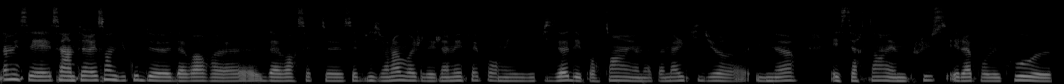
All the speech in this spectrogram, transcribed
Non, mais c'est intéressant du coup d'avoir euh, d'avoir cette, euh, cette vision-là. Moi, je l'ai jamais fait pour mes épisodes et pourtant, il y en a pas mal qui durent euh, une heure et certains même plus. Et là, pour le coup, euh,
